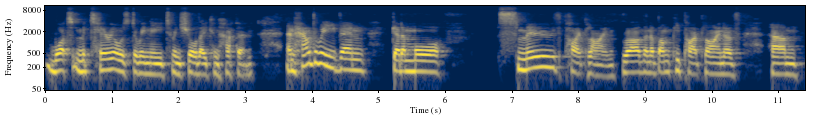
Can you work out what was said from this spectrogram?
what materials do we need to ensure they can happen? And how do we then get a more smooth pipeline rather than a bumpy pipeline of um,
